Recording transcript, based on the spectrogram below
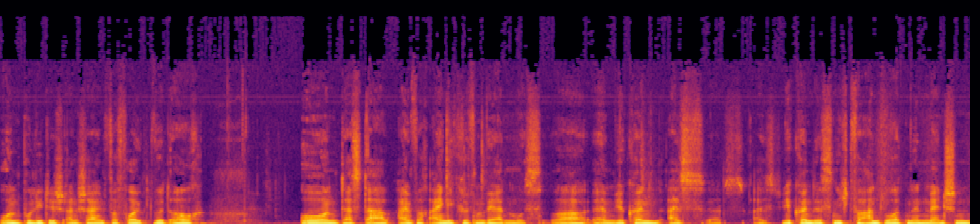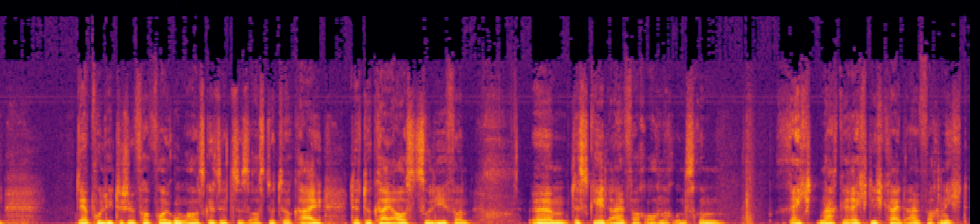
und politisch anscheinend verfolgt wird auch und dass da einfach eingegriffen werden muss. Ja, ähm, wir können als, als, als wir können es nicht verantworten, einen Menschen, der politische Verfolgung ausgesetzt ist, aus der Türkei, der Türkei auszuliefern. Ähm, das geht einfach auch nach unserem Recht, nach Gerechtigkeit einfach nicht.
